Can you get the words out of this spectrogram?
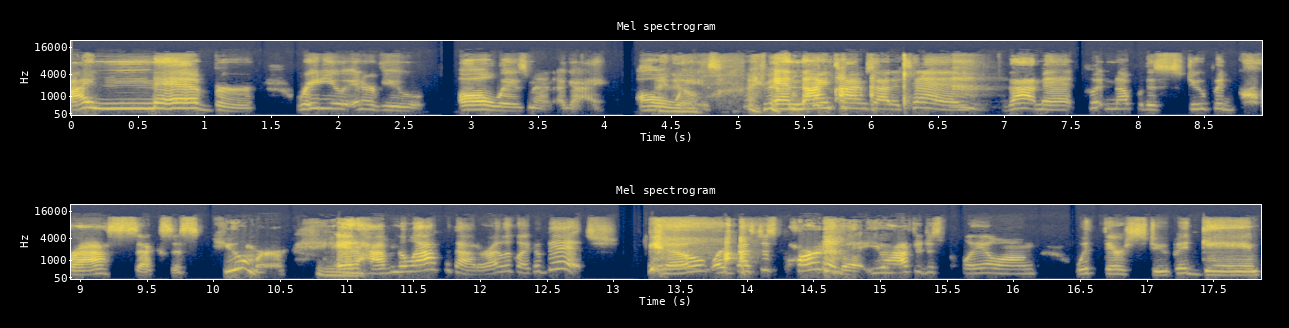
i never radio interview always meant a guy always. I know. I know. and nine times out of ten, that meant putting up with this stupid, crass, sexist humor yeah. and having to laugh at that, or I look like a bitch. You know, like that's just part of it. You have to just play along with their stupid game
